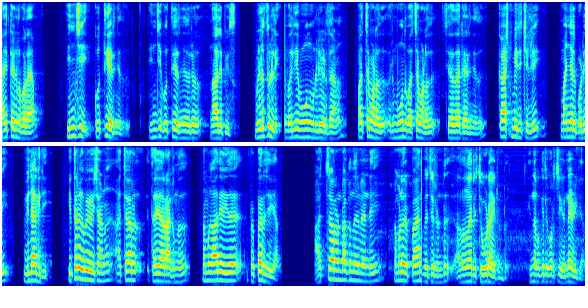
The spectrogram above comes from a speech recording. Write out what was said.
ഐറ്റങ്ങൾ പറയാം. ഇഞ്ചി കുത്തി അരിഞ്ഞത്. ഇഞ്ചി കുത്തി അരിഞ്ഞത് ഒരു നാല് പീസ് വെളുത്തുള്ളി വലിയ മൂന്ന് ഉള്ളി എടുത്താണ്. പച്ചമുളക് ഒരു മൂന്ന് പച്ചമുളക് ചെറുതായിട്ട് അരിഞ്ഞത്. കാശ്മീരി ചില്ലി മഞ്ഞൾപ്പൊടി വിനാഗിരി. ഇത്ര ഉപയോഗിച്ചാണ് അച്ചാർ തയ്യാറാക്കുന്നത്. നമുക്ക് ആദ്യം ഇത് പ്രിപ്പയർ ചെയ്യാം. അച്ചാർ ഉണ്ടാക്കുന്നതിന് വേണ്ടി നമ്മളൊരു പാൻ വെച്ചിട്ടുണ്ട്. അത് നന്നായിട്ട് ചൂടായിട്ടുണ്ട്. ഇനി നമുക്കിത് കുറച്ച് എണ്ണ ഒഴിക്കാം.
